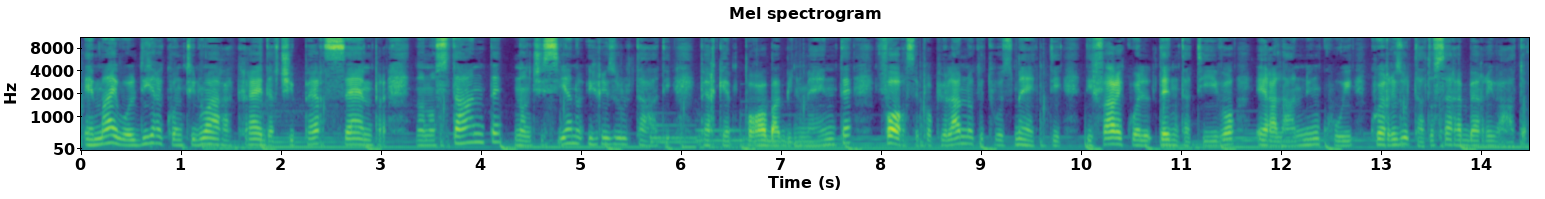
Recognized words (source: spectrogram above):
E mai vuol dire continuare a crederci per sempre nonostante non ci siano i risultati perché probabilmente forse proprio l'anno che tu smetti di fare quel tentativo era l'anno in cui quel risultato sarebbe arrivato.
